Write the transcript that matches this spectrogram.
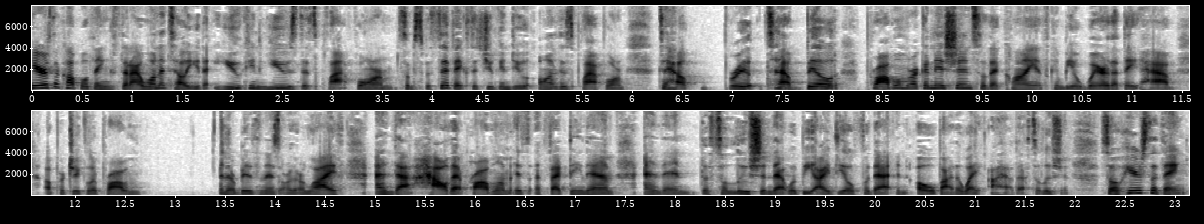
Here's a couple things that I want to tell you that you can use this platform, some specifics that you can do on this platform to help to help build problem recognition so that clients can be aware that they have a particular problem in their business or their life and that how that problem is affecting them and then the solution that would be ideal for that and oh by the way I have that solution. So here's the thing.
